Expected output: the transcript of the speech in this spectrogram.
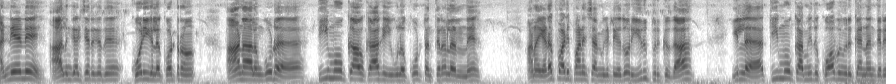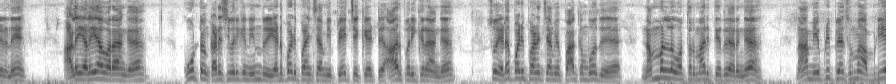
அண்ணேனே ஆளுங்கட்சி இருக்குது. கோடிகளை கொட்டுறோம். ஆனாலும் கூட திமுகவுக்காக இவ்வளோ கூட்டம் திரளன்னு ஆனால் எடப்பாடி பழனிசாமி கிட்ட ஏதோ ஒரு இருப்பு இருக்குதா? இல்லை திமுக மீது கோபம் இருக்கா என்னன்னு தெரியலனே அலை அலையாக வராங்க. கூட்டம் கடைசி வரைக்கும் நின்று எடப்பாடி பழனிசாமி பேச்சை கேட்டு ஆர்ப்பரிக்கிறாங்க. ஸோ எடப்பாடி பழனிசாமியை பார்க்கும்போது நம்மளில் ஒருத்தர் மாதிரி தெரியாருங்க நாம் எப்படி பேசுகிறோமோ அப்படியே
